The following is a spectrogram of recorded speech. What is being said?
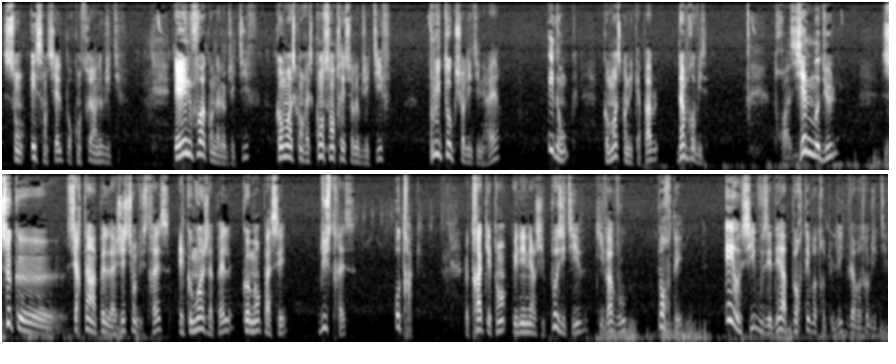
sont essentielles pour construire un objectif. Et une fois qu'on a l'objectif, comment est-ce qu'on reste concentré sur l'objectif plutôt que sur l'itinéraire Et donc, comment est-ce qu'on est capable d'improviser Troisième module, ce que certains appellent la gestion du stress et que moi j'appelle comment passer du stress au trac. Le trac étant une énergie positive qui va vous porter et aussi vous aider à porter votre public vers votre objectif.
